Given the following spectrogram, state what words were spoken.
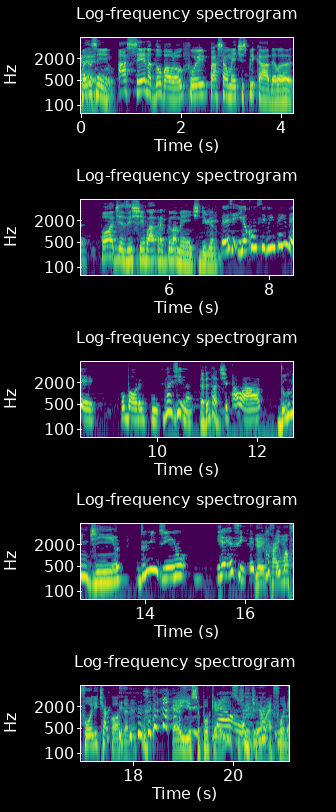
Mas É, assim, eu- a cena do Balrog foi parcialmente explicada. Ela pode existir lá tranquilamente, digamos. E eu consigo entender o Balrog. puto. Imagina, É verdade. você tá lá, Dormindinho. dormindinho, e aí assim... E aí não cai sei- uma folha e te acorda, né? é isso, porque é Não. isso, gente. Não, é folha,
